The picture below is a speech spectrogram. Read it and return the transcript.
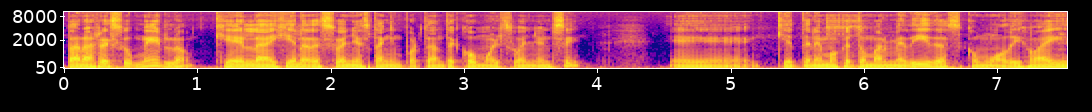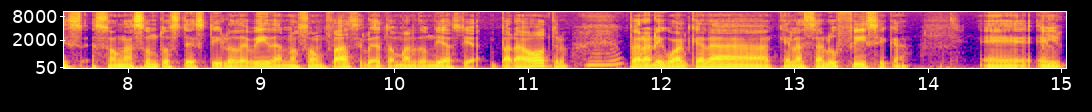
para resumirlo, que la higiene de sueño es tan importante como el sueño en sí. Eh, que tenemos que tomar medidas, como dijo ahí, son asuntos de estilo de vida, no son fáciles de tomar de un día para otro, pero al igual que la, que la salud física, eh, el,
